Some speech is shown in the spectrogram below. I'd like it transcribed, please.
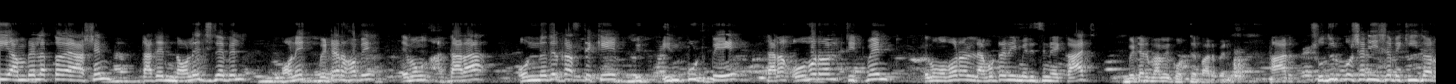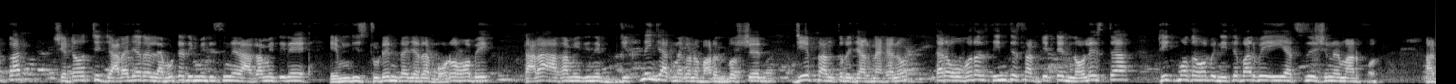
এই আমব্রেলার তলায় আসেন, তাদের নলেজ লেভেল অনেক বেটার হবে এবং তারা অন্যদের কাছ থেকে ইনপুট পেয়ে তারা ওভারঅল ট্রিটমেন্ট এবং ওভারঅল ল্যাবরেটরি মেডিসিনের কাজ বেটারভাবে করতে পারবেন। আর সুদূর প্রসারী হিসাবে কি দরকার? সেটা হচ্ছে যারা যারা ল্যাবরেটরি মেডিসিনের আগামী দিনে এমডি স্টুডেন্টরা যারা বড় হবে, তারা আগামী দিনে যেখানেই যাক না কেন ভারতবর্ষের যে প্রান্তরে যাক না কেন, তারা ওভারঅল তিনটে সাবজেক্টের নলেজটা ঠিক মতোভাবে নিতে পারবে এই অ্যাসোসিয়েশনের মারফত। আর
